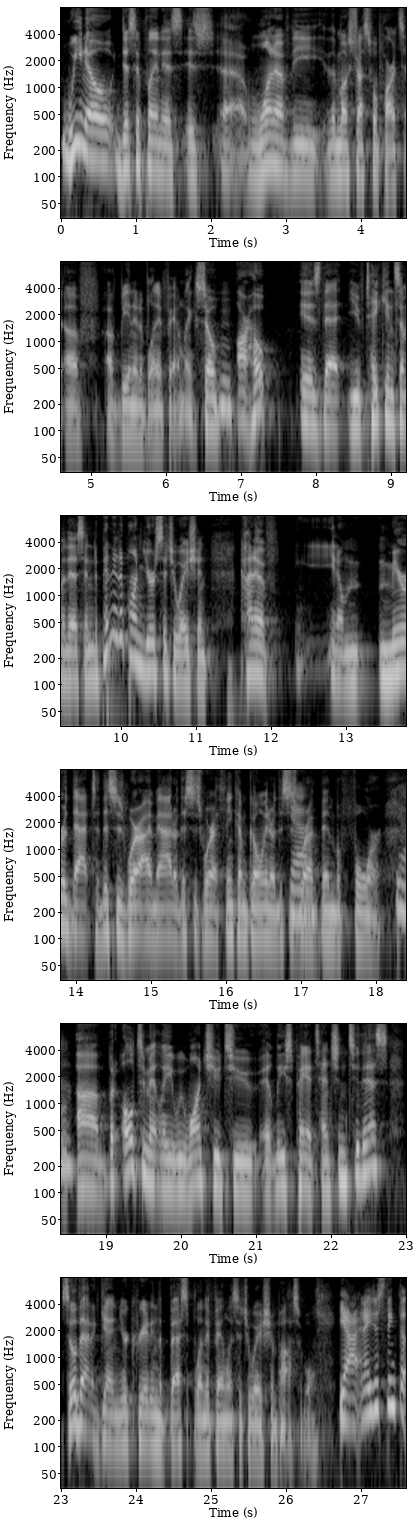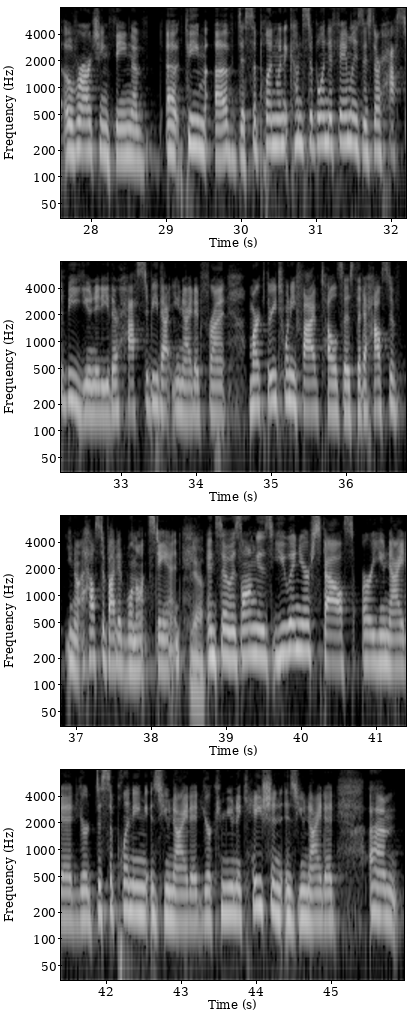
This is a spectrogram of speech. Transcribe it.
We know discipline is is uh, one of the the most stressful parts of of being in a blended family. So our hope is that you've taken some of this and depending upon your situation, kind of you know mirrored that to this is where I'm at, or this is where I think I'm going, or this is Yeah. where I've been before. Yeah. Uh, but ultimately, we want you to at least pay attention to this so that, again, you're creating the best blended family situation possible. Yeah, and I just think the overarching thing of uh, theme of discipline when it comes to blended families is there has to be unity. There has to be that united front. Mark three twenty five tells us that a house of you know a house divided will not stand. Yeah. And so as long as you and your spouse are united, your disciplining is united, your communication is united. Um,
